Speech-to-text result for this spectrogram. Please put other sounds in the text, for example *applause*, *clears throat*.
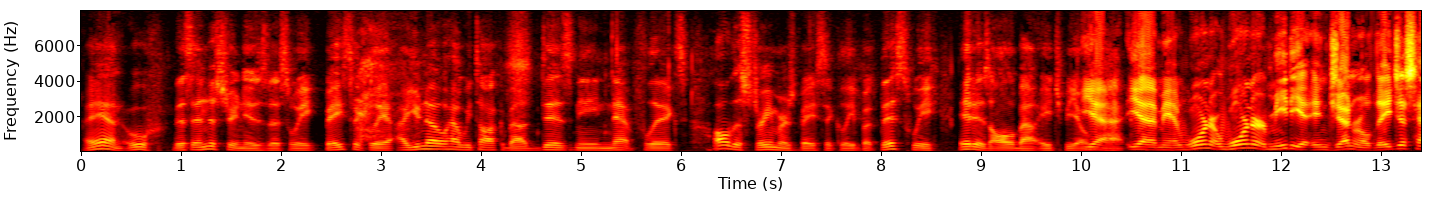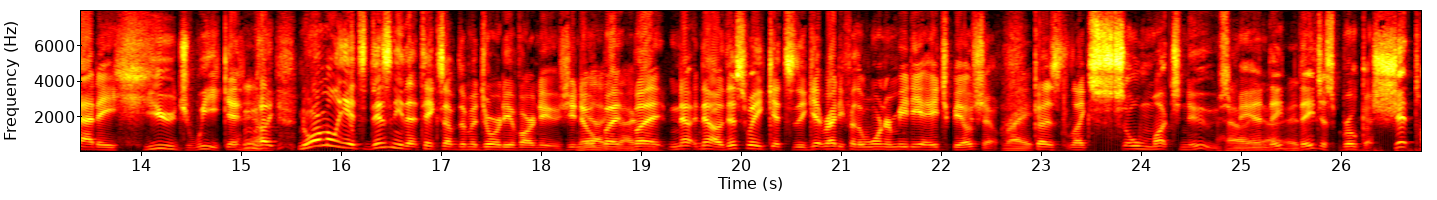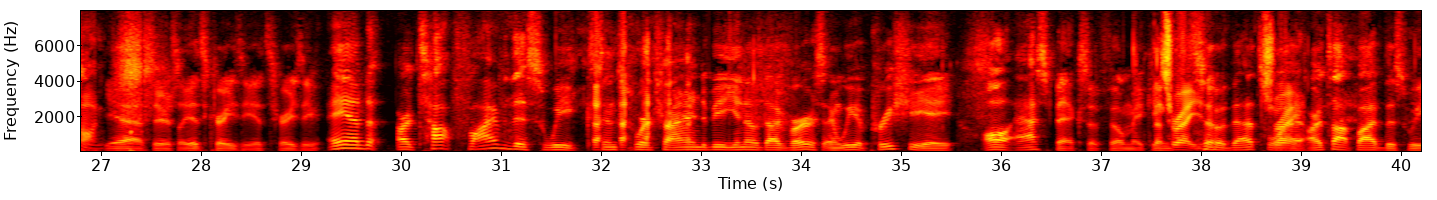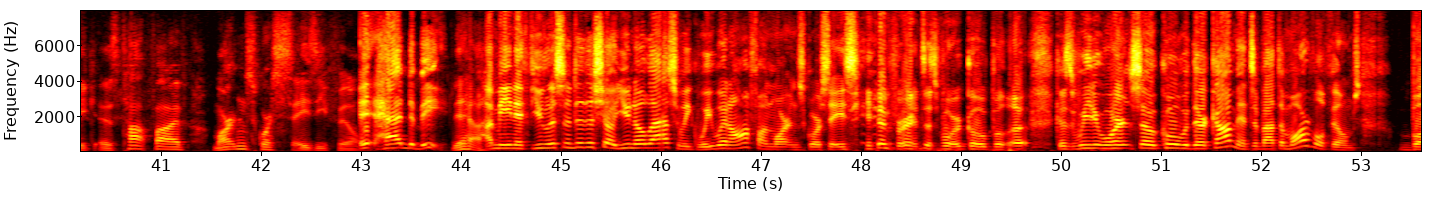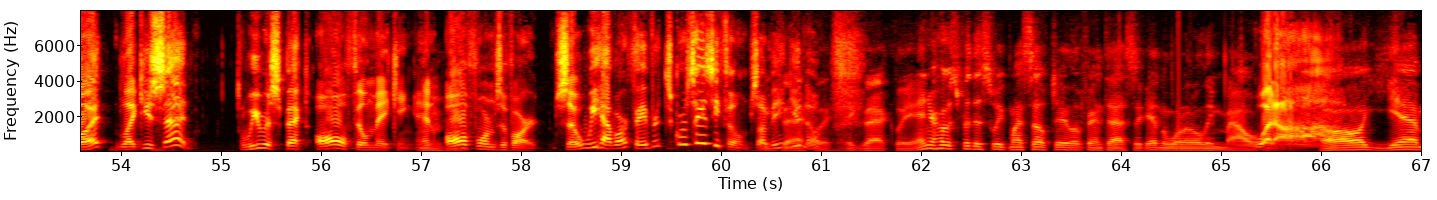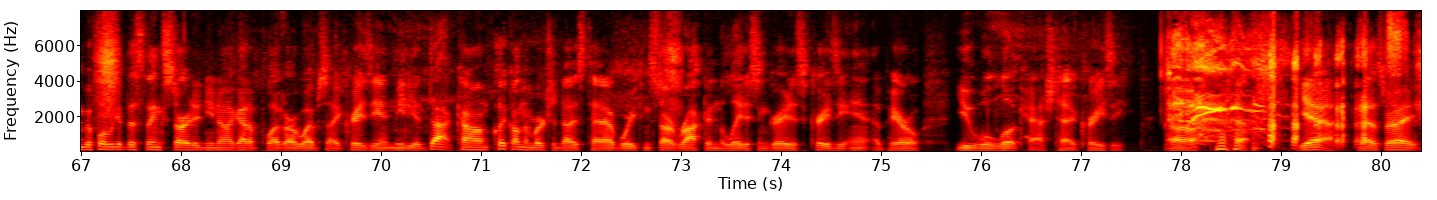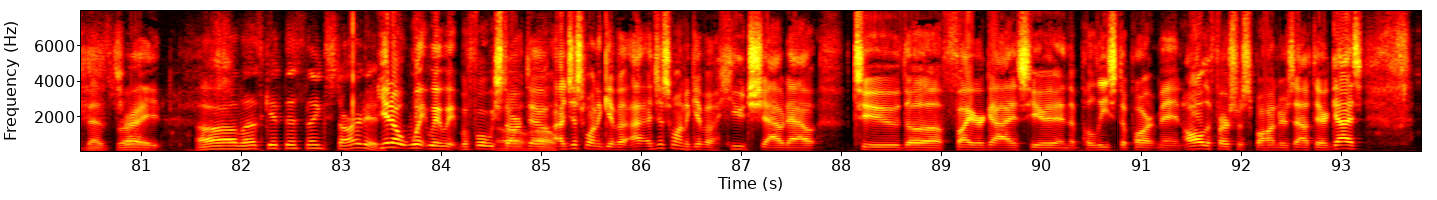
And ooh, this industry news this week. Basically, uh, you know how we talk about Disney, Netflix, all the streamers, basically. But this week, it is all about HBO. Yeah, Max. yeah, man. Warner Warner Media in general, they just had a huge week, and Yeah. like normally it's Disney that takes up the majority of our news, you know. Yeah, but exactly. but no, no, this week it's the get ready for the Warner Media HBO show, Right. Because like so much news, Hell man. yeah, they it's- they just broke a shit ton. Yeah, seriously, it's crazy. It's crazy. And our top five this week, since we're *laughs* trying to be, you know, diverse and we appreciate all aspects of filmmaking. That's right. So that's, That's why right. our top five this week is top five Martin Scorsese films. It had to be. yeah. I mean, if you listen to the show, you know last week we went off on Martin Scorsese *laughs* and Francis Ford Coppola because we weren't so cool with their comments about the Marvel films. But like you said, we respect all filmmaking and Mhm. all forms of art. So we have our favorite Scorsese films. I mean, you know, Exactly. And your host for this week, myself, JLo Fantastic, and the one and only Mao. what up? Oh yeah, and before we get this thing started, you know I gotta plug our website, crazyantmedia.com. Click on the merchandise tab where you can start rocking the latest and greatest crazy ant apparel. You will look hashtag crazy. Oh *laughs* yeah, that's right. That's, That's right. right. Oh, let's get this thing started. You know, wait, wait, wait. Before we start, Oh, though, oh. I just want to give a, I just want to give a huge shout out to the fire guys here and the police department, and all the first responders out there, guys.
